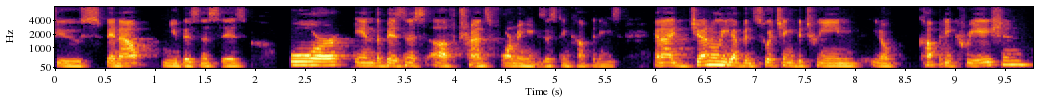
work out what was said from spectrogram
to spin out new businesses, or in the business of transforming existing companies. And I generally have been switching between you know company creation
